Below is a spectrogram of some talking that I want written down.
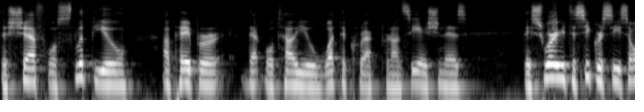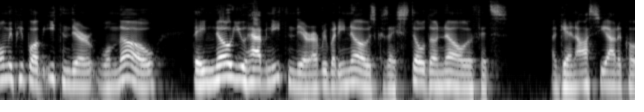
the chef will slip you a paper that will tell you what the correct pronunciation is. They swear you to secrecy, so only people who have eaten there will know. They know you haven't eaten there. Everybody knows because I still don't know if it's, again, Asiatico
